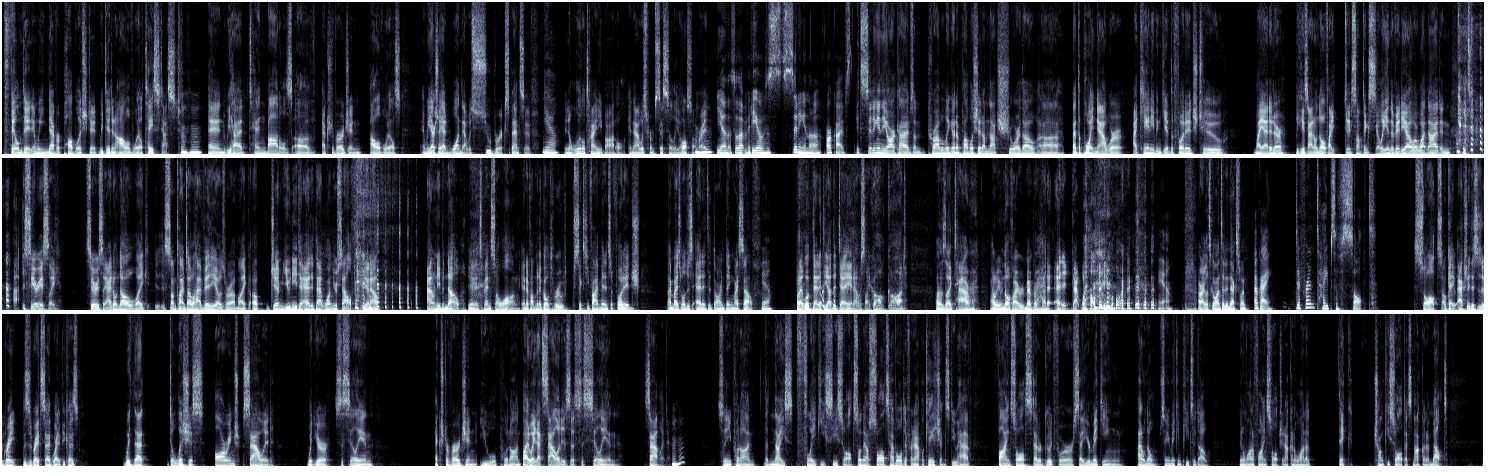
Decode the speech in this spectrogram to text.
filmed it and we never published it. We did an olive oil taste test. Mm-hmm. And we had 10 bottles of extra virgin olive oils. And we actually had one that was super expensive yeah. in a little tiny bottle. And that was from Sicily also, right? Yeah. So that video is sitting in the archives. It's sitting in the archives. I'm probably going to publish it. I'm not sure though. Uh, at the point now where I can't even give the footage to my editor because I don't know if I did something silly in the video or whatnot. And it's uh, seriously, seriously, I don't know. Like sometimes I will have videos where I'm like, oh, Jim, you need to edit that one yourself, you know? I don't even know. It's been so long. And if I'm going to go through 65 minutes of footage, I might as well just edit the darn thing myself. Yeah. But I looked at it the other day and I was like, oh God. I was like, Tara, I don't even know if I remember how to edit that well anymore. Yeah. All right, let's go on to the next one. Okay. Different types of salt. Salts. Okay, actually, this is a great this is a great segue because with that delicious orange salad, with your Sicilian extra virgin, you will put on. By the way, that salad is a Sicilian salad. Mhm. So then you put on the nice flaky sea salt. So now salts have all different applications. Do you have fine salts that are good for, say, you're making, I don't know, say you're making pizza dough. You're going to want a fine salt. You're not going to want a thick, chunky salt that's not going to melt.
